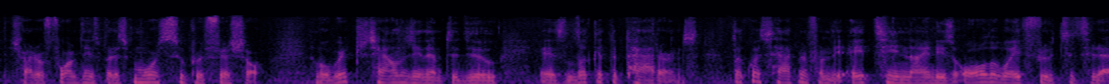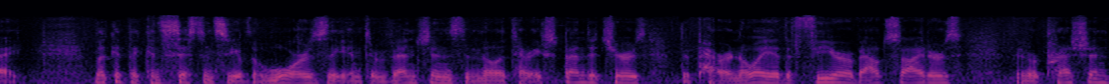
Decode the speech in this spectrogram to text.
they try to reform things, but it's more superficial. And what we're challenging them to do is look at the patterns. Look what's happened from the 1890s all the way through to today. Look at the consistency of the wars, the interventions, the military expenditures, the paranoia, the fear of outsiders, the repression,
